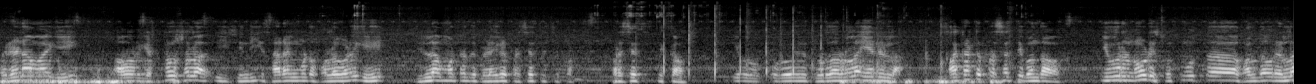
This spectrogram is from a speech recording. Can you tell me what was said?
ಪರಿಣಾಮವಾಗಿ ಅವ್ರಿಗೆ ಎಷ್ಟೋ ಸಲ ಈ ಸಿಂದಗಿ ಸಾರಂಗ ಮಠ ಹೊಲಗಳಿಗೆ ಜಿಲ್ಲಾ ಮಟ್ಟದ ಬೆಳೆಗಳ ಪ್ರಶಸ್ತಿ ಸಿಕ್ಕ ಪ್ರಶಸ್ತಿ ಸಿಕ್ಕಾವ. ಇವರು ದುಡ್ದವ್ರೆಲ್ಲ ಏನಿಲ್ಲ. ಸಾಕಷ್ಟು ಪ್ರಶಸ್ತಿ ಬಂದಾವ. ಇವರು ನೋಡಿ ಸುತ್ತಮುತ್ತ ಹೊಲದವರೆಲ್ಲ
